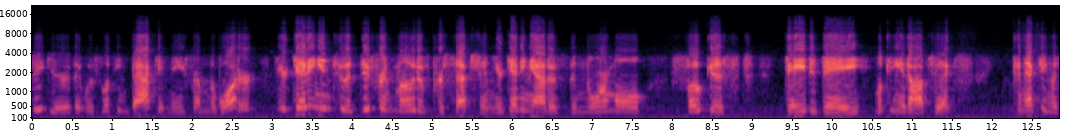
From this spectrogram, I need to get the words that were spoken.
figure that was looking back at me from the water you're getting into a different mode of perception. You're getting out of the normal, focused, day to day looking at objects, connecting with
